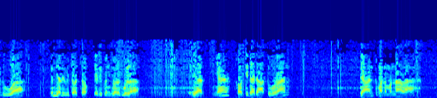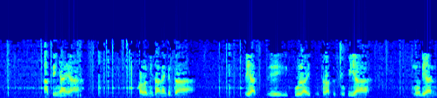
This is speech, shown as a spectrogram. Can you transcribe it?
kedua, mungkin dia lebih cocok jadi penjual gula. Jadi artinya kalau tidak ada aturan, jangan semena-mena lah. Artinya ya, kalau misalnya kita lihat di gula itu 100 rupiah, kemudian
